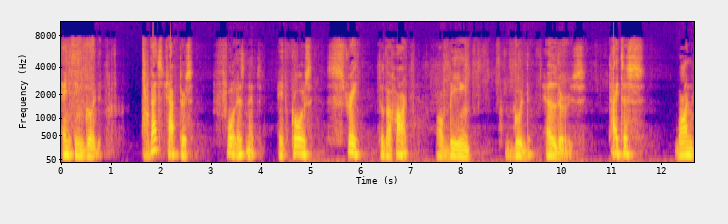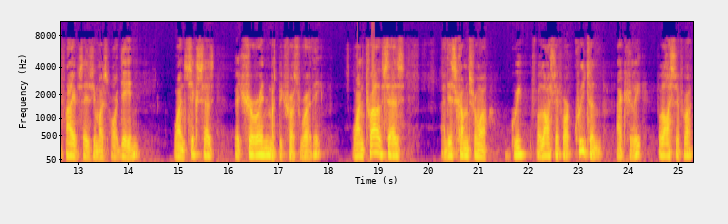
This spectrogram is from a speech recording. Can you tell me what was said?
anything good. That's chapter's full, isn't it? It goes straight to the heart of being good elders. Titus 1 5 says you must ordain. 1 6 says that children must be trustworthy. 112 says, and this comes from a Greek philosopher, Cretan actually, philosopher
